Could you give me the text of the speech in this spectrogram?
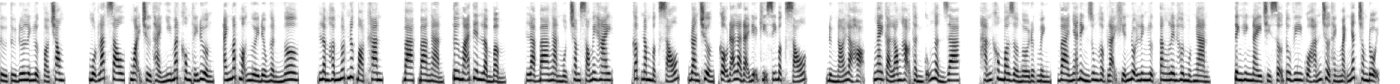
từ từ đưa linh lực vào trong. Một lát sau, ngoại trừ thải nhi mắt không thấy đường, ánh mắt mọi người đều ngẩn ngơ. Lâm hâm nuốt nước bọt khan. Ba, ba ngàn, tư mã tiên lẩm bẩm. Là ba ngàn một trăm sáu mươi hai. Cấp năm bậc sáu đoàn trưởng, cậu đã là đại địa kỵ sĩ bậc sáu Đừng nói là họ, ngay cả Long Hạo Thần cũng ngẩn ra. Hắn không bao giờ ngờ được mình, và Nhã Đình dung hợp lại khiến nội linh lực tăng lên hơn một ngàn Tình hình này chỉ sợ tu vi của hắn trở thành mạnh nhất trong đội.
